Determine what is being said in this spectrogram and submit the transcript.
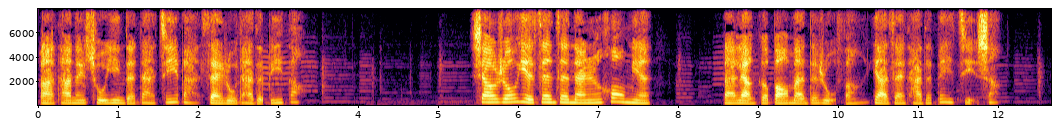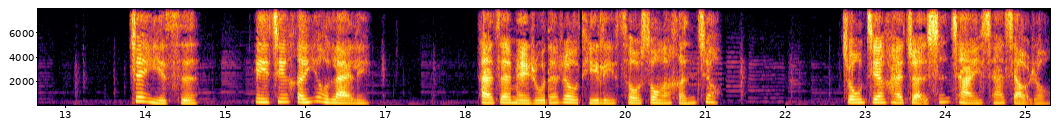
把她那粗硬的大鸡巴塞入她的逼道。小柔也站在男人后面，把两个饱满的乳房压在他的背脊上。这一次，李靖很有耐力，他在美如的肉体里抽送了很久。中间还转身插一插小柔，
